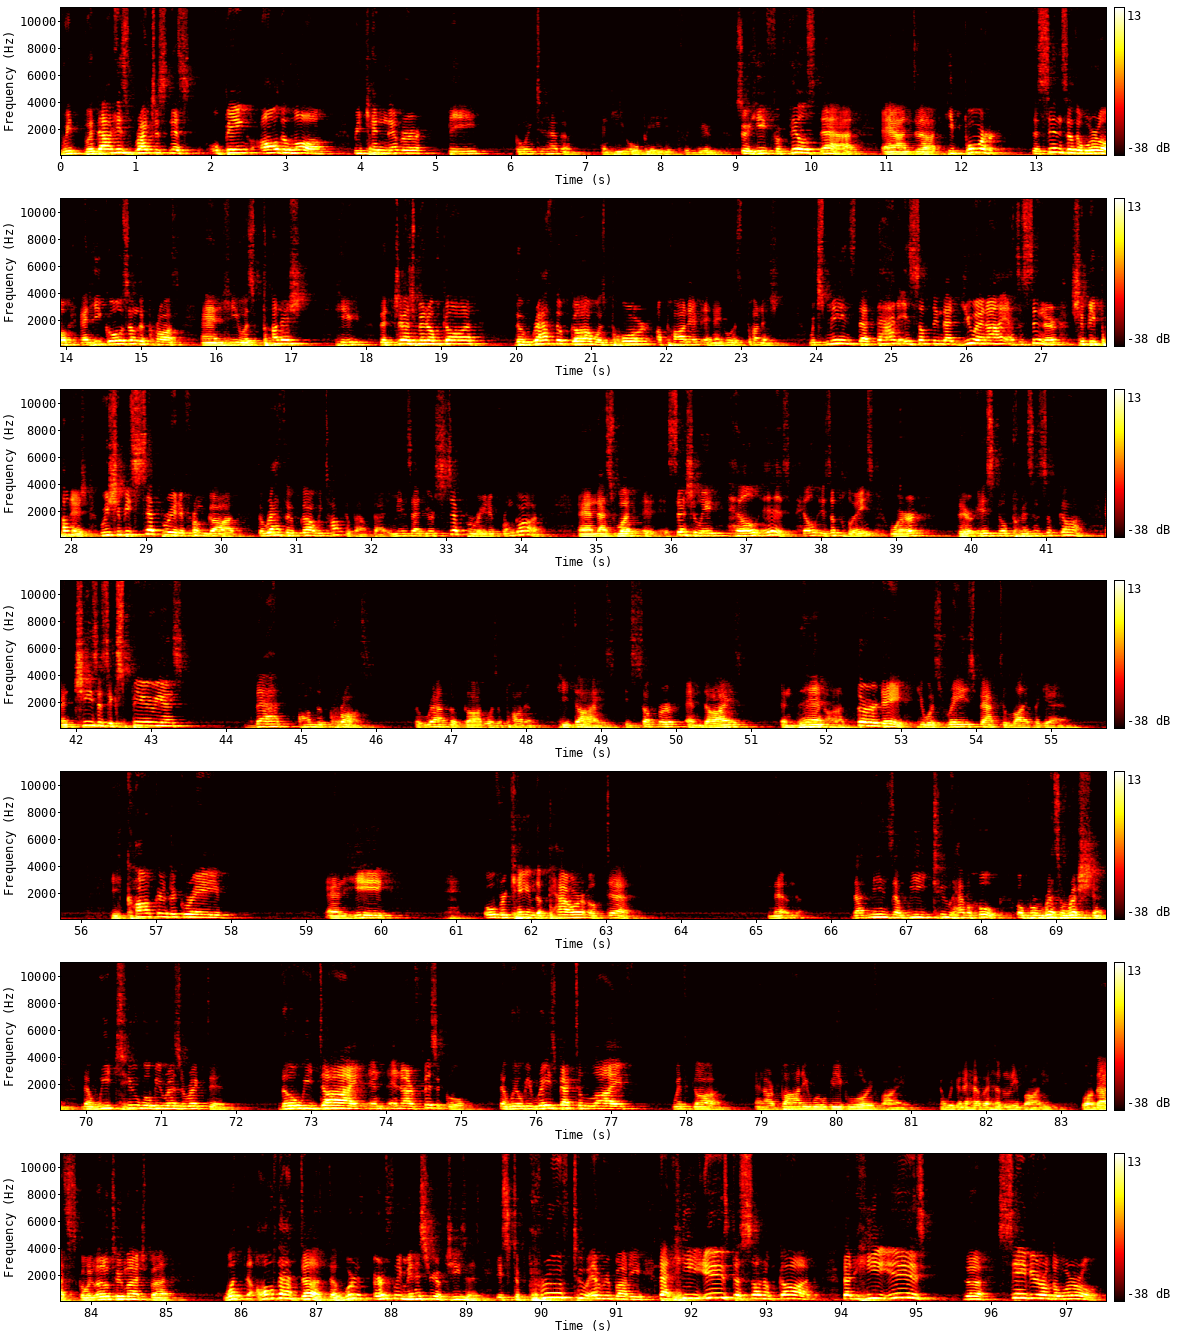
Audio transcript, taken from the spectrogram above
Without his righteousness, obeying all the law, we can never be going to heaven. And he obeyed it for you. So he fulfills that, and uh, he bore the sins of the world, and he goes on the cross, and he was punished. He, the judgment of God the wrath of God was poured upon him and he was punished. Which means that that is something that you and I, as a sinner, should be punished. We should be separated from God. The wrath of God, we talked about that. It means that you're separated from God. And that's what essentially hell is. Hell is a place where there is no presence of God. And Jesus experienced that on the cross. The wrath of God was upon him he dies. He suffered and dies. And then on a third day, he was raised back to life again. He conquered the grave and he overcame the power of death. That means that we too have a hope of a resurrection, that we too will be resurrected. Though we die in, in our physical, that we'll be raised back to life with God, and our body will be glorified, and we're going to have a heavenly body. Well, that's going a little too much, but what the, all that does, the word, earthly ministry of Jesus, is to prove to everybody that he is the Son of God, that he is the Savior of the world.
